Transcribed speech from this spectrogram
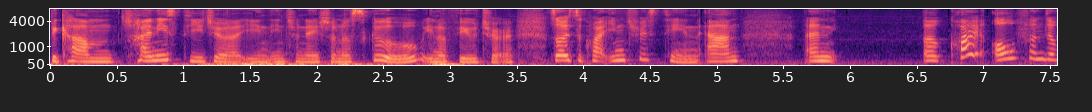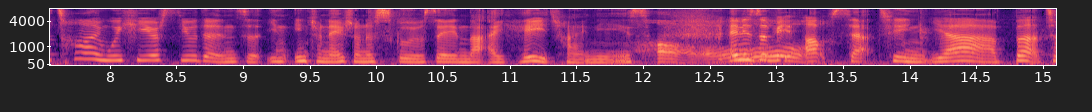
become Chinese teacher in international school in the future. So it's quite interesting. And and uh, quite often the time we hear students in international schools saying that I hate Chinese. And it's a bit upsetting, yeah. But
